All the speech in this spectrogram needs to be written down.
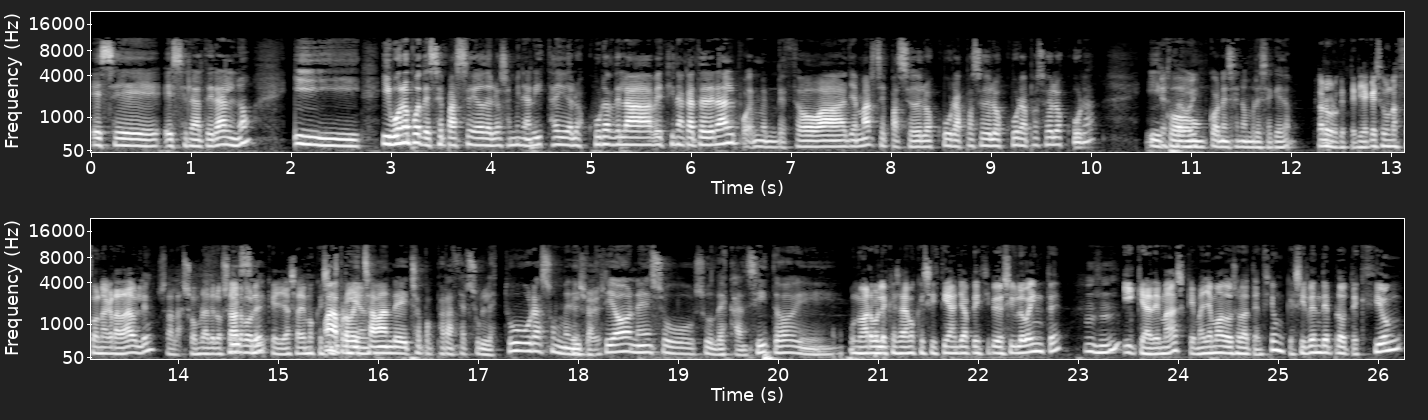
ese, ese lateral, ¿no? Y, y, bueno, pues de ese paseo de los seminaristas y de los curas de la vecina catedral, pues me empezó a llamarse Paseo de los Curas, Paseo de los Curas, Paseo de los Curas, y con, con, ese nombre se quedó. Claro, porque tenía que ser una zona agradable, o sea, la sombra de los árboles, que ya sabemos que bueno, aprovechaban de hecho pues para hacer sus lecturas, sus meditaciones, sus su descansitos y... Unos árboles que sabemos que existían ya a principios del siglo XX y que además, que me ha llamado eso la atención, que sirven de protección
